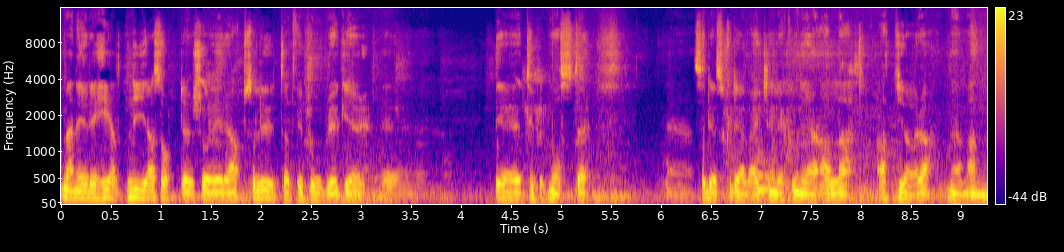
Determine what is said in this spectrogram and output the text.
men är det helt nya sorter så är det absolut att vi provbrygger. Eh, det är typ ett måste. Eh, så det skulle jag verkligen rekommendera alla att göra när man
